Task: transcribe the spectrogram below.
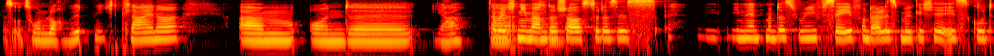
das Ozonloch wird nicht kleiner. Ähm, und äh, ja. Aber ich nehme an, da schaust du, dass es, wie, wie, nennt man das, Reef Safe und alles Mögliche ist. Gut,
